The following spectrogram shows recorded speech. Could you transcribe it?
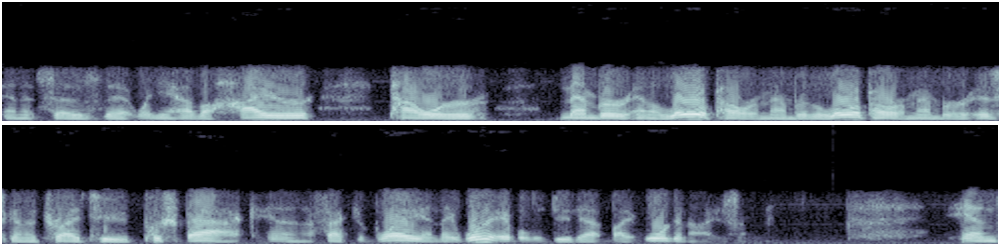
and it says that when you have a higher power member and a lower power member, the lower power member is going to try to push back in an effective way, and they were able to do that by organizing. And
